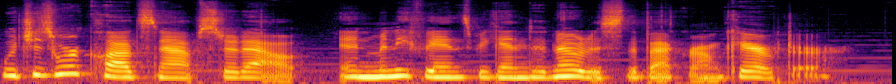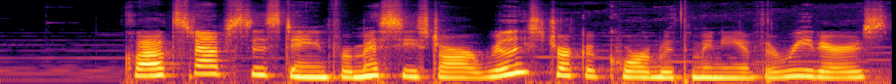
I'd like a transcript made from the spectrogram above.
which is where Cloud Snap stood out, and many fans began to notice the background character. Cloud Snap's disdain for Misty Star really struck a chord with many of the readers,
